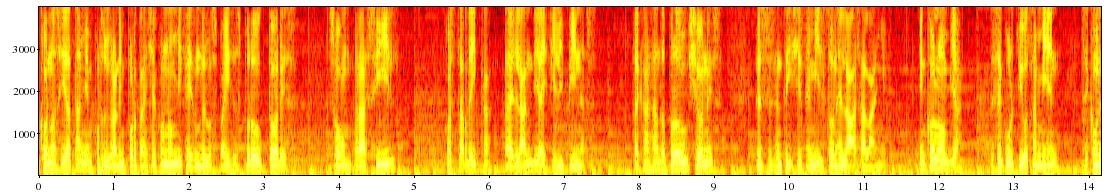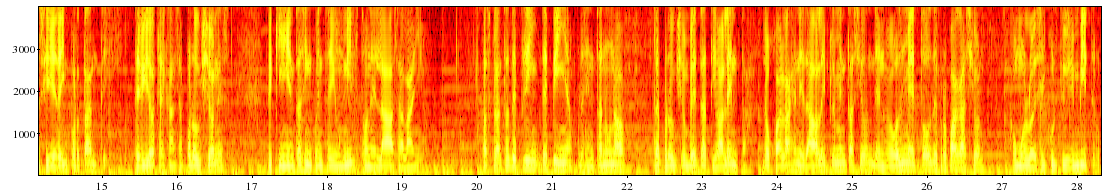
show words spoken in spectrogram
conocida también por su gran importancia económica y donde los países productores son Brasil, Costa Rica, Tailandia y Filipinas, alcanzando producciones de 67 mil toneladas al año. En Colombia, este cultivo también se considera importante, debido a que alcanza producciones de 551 mil toneladas al año. Las plantas de, piña presentan una reproducción vegetativa lenta, lo cual ha generado la implementación de nuevos métodos de propagación, como lo es el cultivo in vitro,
